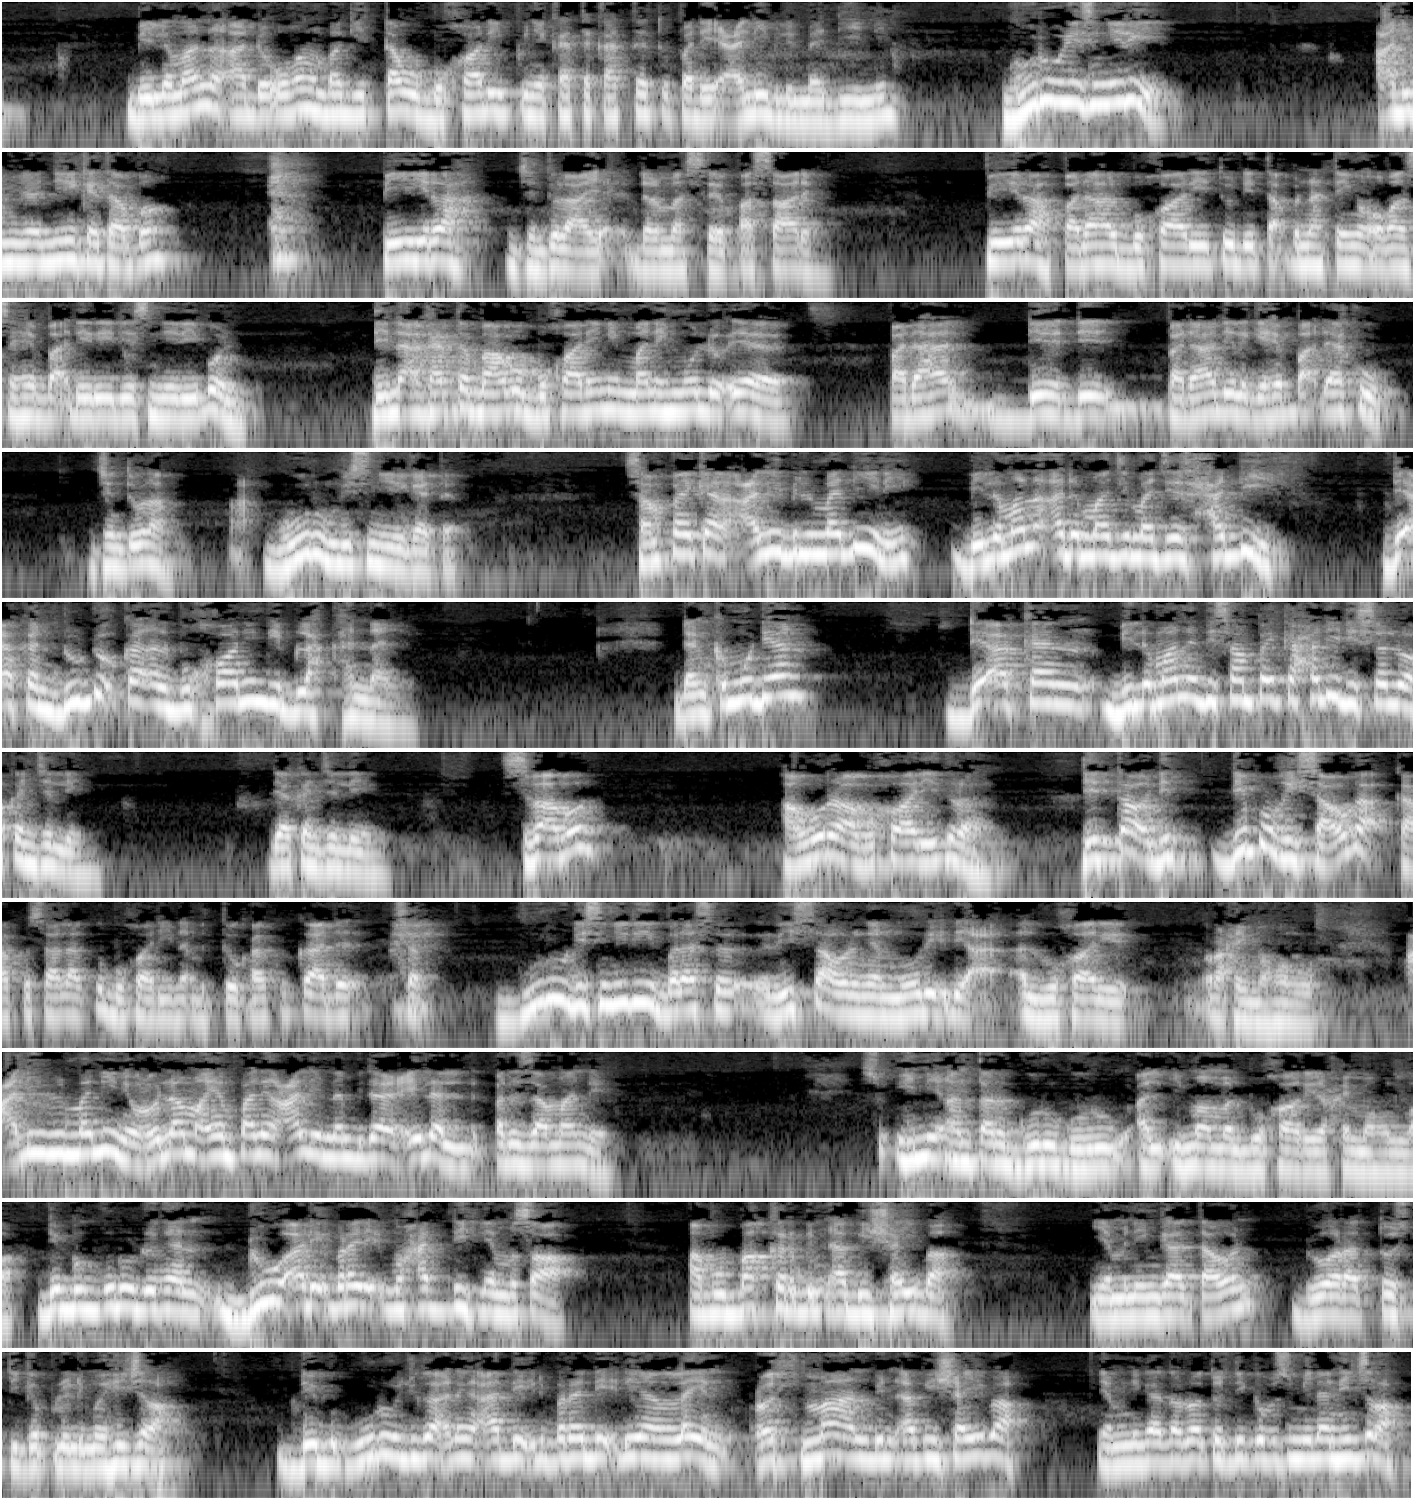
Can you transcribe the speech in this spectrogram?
bila mana ada orang bagi tahu Bukhari punya kata-kata tu pada Ali bin Madini, guru dia sendiri. Ali bin Madini kata apa? Pirah macam itulah ayat dalam masa pasar dia. Pirah padahal Bukhari tu dia tak pernah tengok orang sehebat diri dia sendiri pun. Dia nak kata bahawa Bukhari ni manis mulut je. Padahal dia dia padahal dia lagi hebat dari aku. Macam itulah. Guru dia sendiri kata. Sampaikan Ali bin Madini bila mana ada majlis-majlis hadis dia akan dudukkan Al-Bukhari di belah kanan. Dan kemudian dia akan bila mana disampaikan hadis dia selalu akan jeling. Dia akan jeling. Sebab apa? aura Bukhari tu lah. Dia tahu dia, dia pun risau ke aku salah ke Bukhari nak betul aku ke ada guru di sendiri berasa risau dengan murid dia Al-Bukhari rahimahullah. Ali bin Mani ni ulama yang paling alim dan bidang ilal pada zaman dia So ini antara guru-guru Al-Imam Al-Bukhari rahimahullah. Dia berguru dengan dua adik-beradik muhaddis yang besar. Abu Bakar bin Abi Shaybah yang meninggal tahun 235 Hijrah. Dia berguru juga dengan adik-beradik dia yang lain. Uthman bin Abi Shaybah yang meninggal tahun 239 Hijrah.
